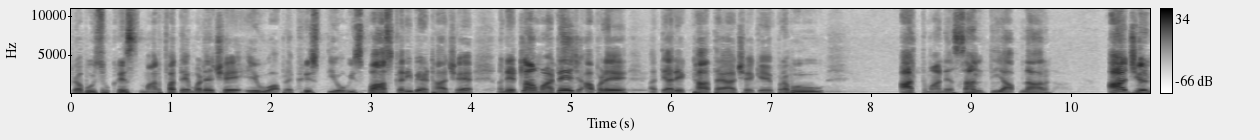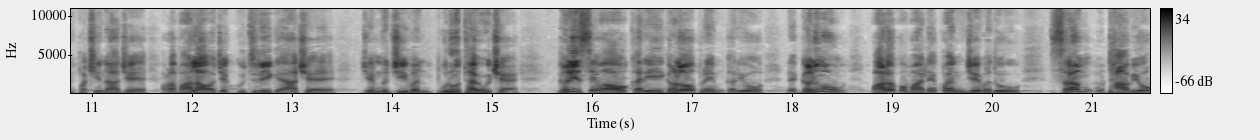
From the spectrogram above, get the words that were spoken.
પ્રભુ સુખ્રિસ્ત મારફતે મળે છે એવું આપણે ખ્રિસ્તીઓ વિશ્વાસ કરી બેઠા છે અને એટલા માટે જ આપણે અત્યારે એકઠા થયા છે કે પ્રભુ આત્માને શાંતિ આપનાર, આ જીવન પછીના જે આપણા વાલાઓ જે ગુજરી ગયા છે, જેમનું જીવન પૂરું થયું છે ઘણી સેવાઓ કરી, ઘણો પ્રેમ કર્યો ને ઘણું બાળકો માટે પણ જે બધું શ્રમ ઉઠાવ્યો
